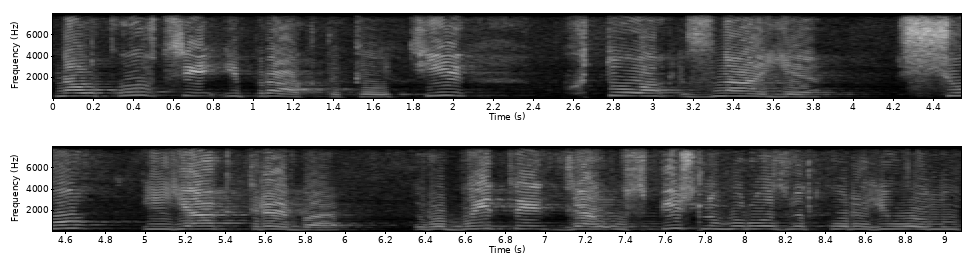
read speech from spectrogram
науковці і практики, ті, хто знає, що і як треба робити для успішного розвитку регіону,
